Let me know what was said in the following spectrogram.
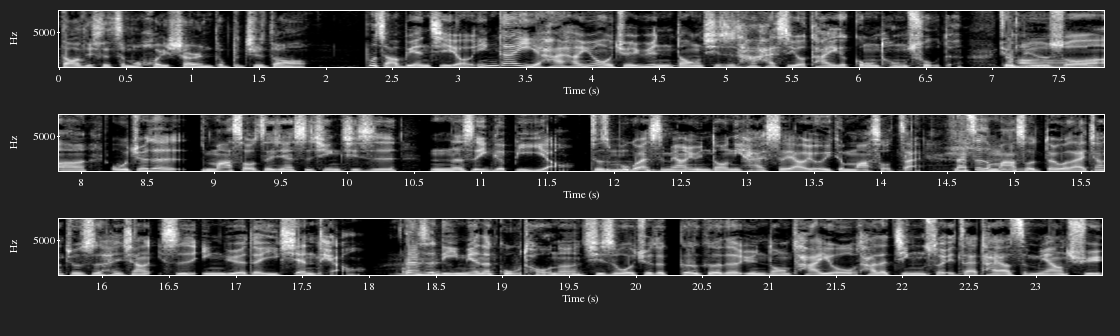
到底是怎么回事你都不知道，不着边际哦，应该也还好，因为我觉得运动其实它还是有它一个共同处的，就比如说、哦、呃，我觉得 muscle 这件事情其实那是一个必要，就是不管什么样运动，嗯、你还是要有一个 muscle 在。那这个 muscle 对我来讲，就是很像是音乐的一个线条。但是里面的骨头呢？其实我觉得各个的运动它有它的精髓在，它要怎么样去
